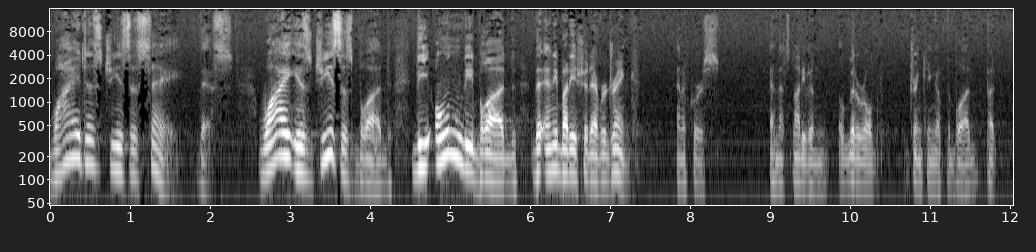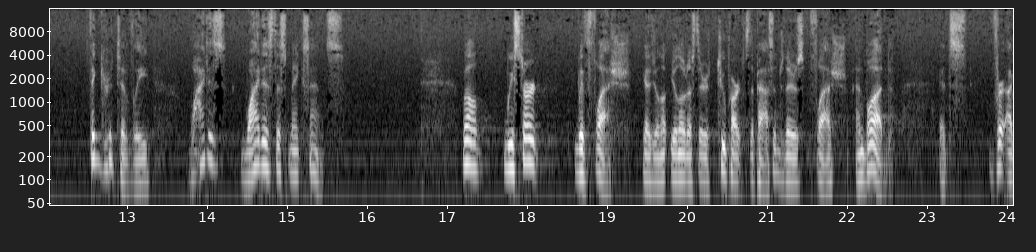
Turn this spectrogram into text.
why does Jesus say this? Why is Jesus' blood the only blood that anybody should ever drink? And of course, and that's not even a literal drinking of the blood, but figuratively, why does, why does this make sense? Well, we start with flesh. Because you'll, you'll notice there's two parts of the passage. There's flesh and blood. It's, for, I,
